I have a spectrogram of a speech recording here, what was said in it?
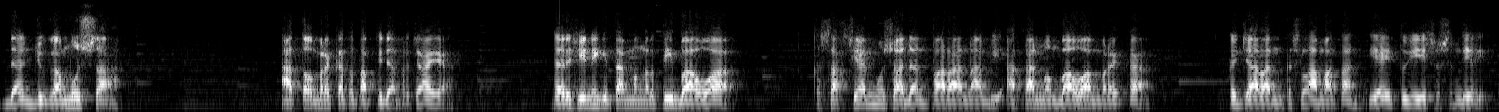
dan juga Musa atau mereka tetap tidak percaya. Dari sini kita mengerti bahwa kesaksian Musa dan para nabi akan membawa mereka ke jalan keselamatan yaitu Yesus sendiri.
